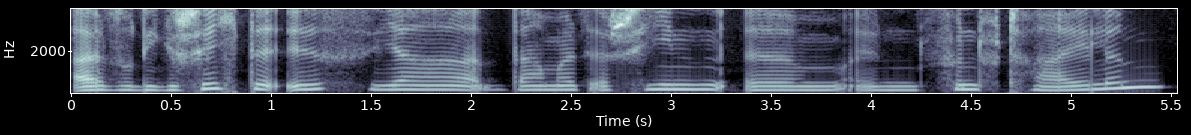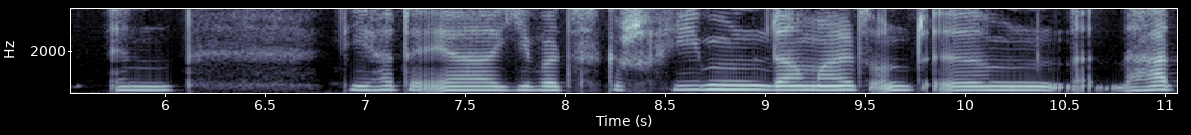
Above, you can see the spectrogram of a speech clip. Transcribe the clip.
Also die Geschichte ist ja damals erschienen ähm, in fünf Teilen. In, die hatte er jeweils geschrieben damals und ähm, hat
